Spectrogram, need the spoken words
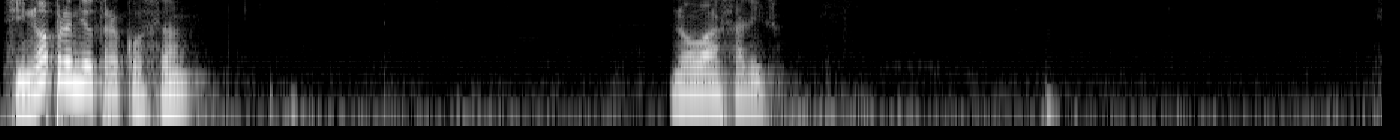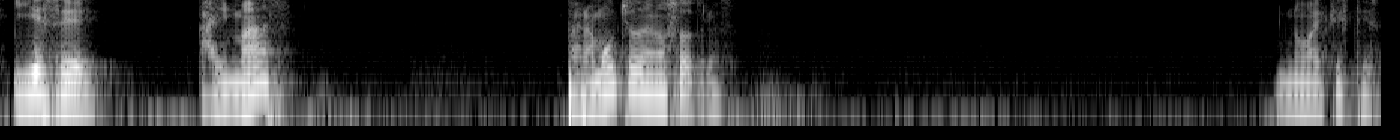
Si no aprende otra cosa, no va a salir. Y ese ¿hay más? Para muchos de nosotros no va a existir.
